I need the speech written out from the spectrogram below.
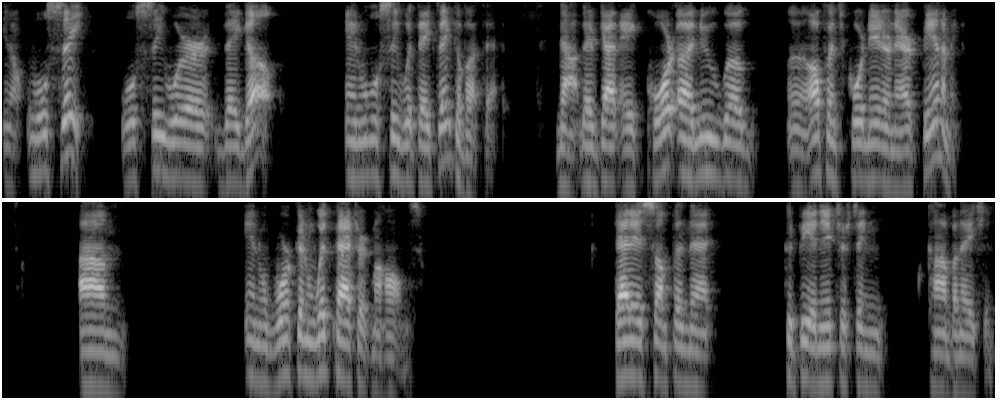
you know, we'll see. We'll see where they go, and we'll see what they think about that. Now they've got a, core, a new uh, uh, offense coordinator in Eric Bieniemy, um, in working with Patrick Mahomes. That is something that could be an interesting combination.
